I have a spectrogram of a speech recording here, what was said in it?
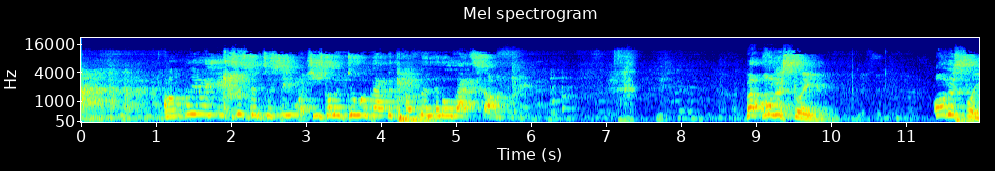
And I'm really interested to see what she's going to do about the covenant and all that stuff. But honestly, honestly,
